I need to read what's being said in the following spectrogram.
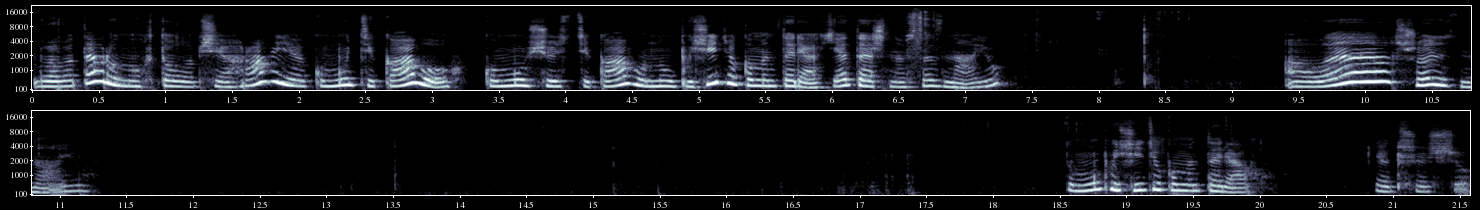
в аватару, ну хто взагалі грає, кому цікаво, кому щось цікаво, ну пишіть у коментарях. Я теж не все знаю. Але щось знаю. Тому пишіть у коментарях, якщо що.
